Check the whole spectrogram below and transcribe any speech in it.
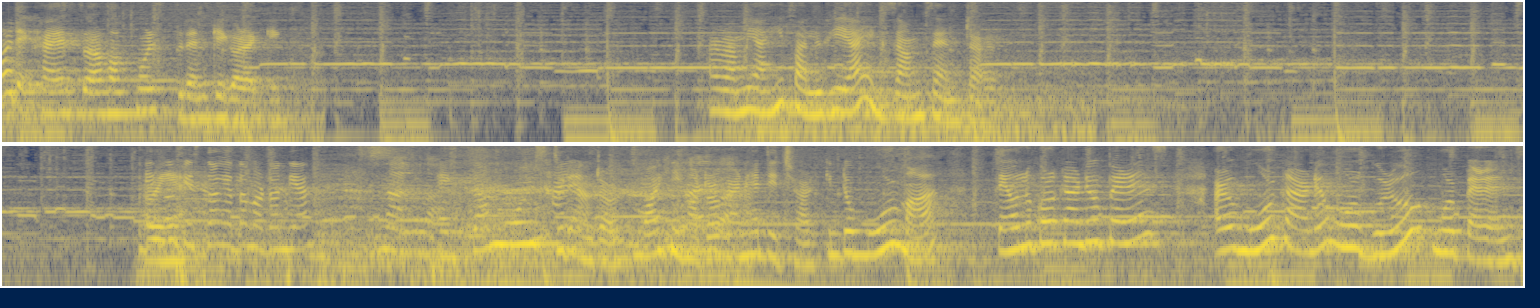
মই দেখাই আছোঁ আহক মোৰ ষ্টুডেণ্ট কেইগৰাকীক। আৰু আমি আহি পালোহি এয়া এক্সাম চেণ্টাৰ এক্সাম মোৰ ষ্টুডেণ্টৰ মই সিহঁতৰ কাৰণেহে টিচাৰ কিন্তু মোৰ মা তেওঁলোকৰ কাৰণেও পেৰেণ্টছ আৰু মোৰ কাৰণেও মোৰ গুৰু মোৰ পেৰেণ্টছ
